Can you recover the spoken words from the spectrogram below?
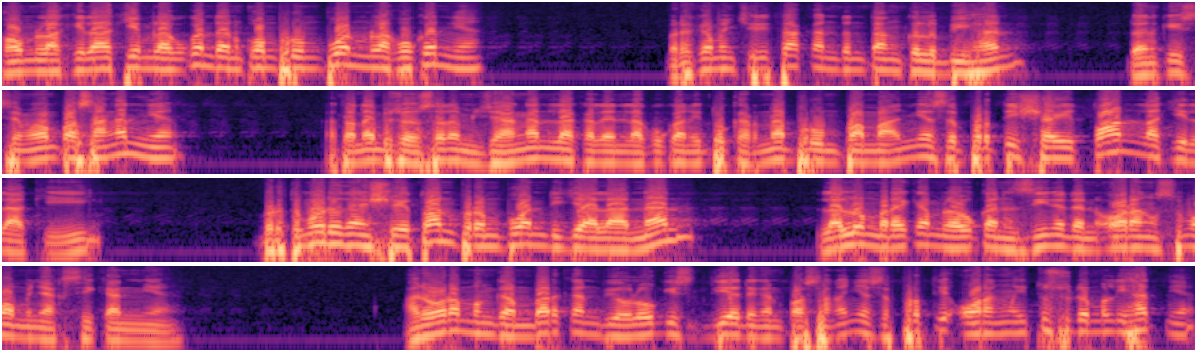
kaum laki-laki melakukan dan kaum perempuan melakukannya. Mereka menceritakan tentang kelebihan dan keistimewaan pasangannya. Kata Nabi SAW, janganlah kalian lakukan itu karena perumpamaannya seperti syaitan laki-laki bertemu dengan syaitan perempuan di jalanan, lalu mereka melakukan zina dan orang semua menyaksikannya. Ada orang menggambarkan biologis dia dengan pasangannya seperti orang itu sudah melihatnya.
